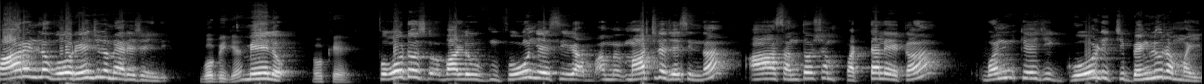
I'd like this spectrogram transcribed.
ఫారెన్లో ఓ రేంజ్లో మ్యారేజ్ అయింది. గోపికే? మేలో. ఓకే. ఫొటోస్ వాళ్ళు ఫోన్ చేసి మార్చిలో చేసిందా? ఆ సంతోషం పట్టలేక వన్ కేజీ గోల్డ్ ఇచ్చి బెంగళూరు అమ్మాయి.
